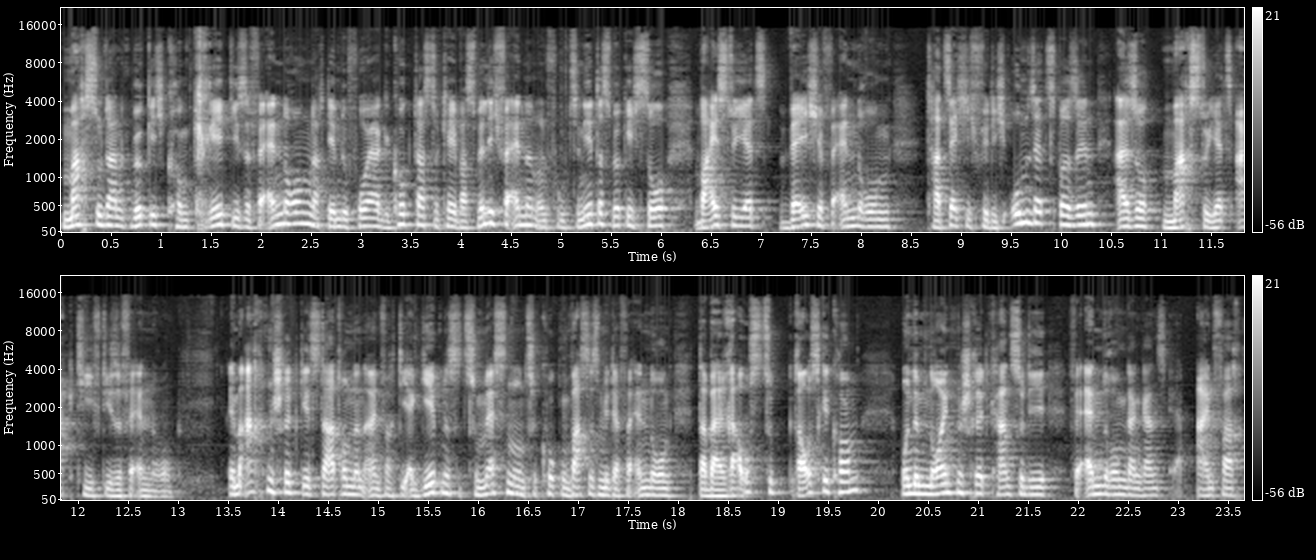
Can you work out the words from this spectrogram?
machst du dann wirklich konkret diese Veränderungen, nachdem du vorher geguckt hast, okay, was will ich verändern und funktioniert das wirklich so? Weißt du jetzt, welche Veränderungen tatsächlich für dich umsetzbar sind? Also machst du jetzt aktiv diese Veränderung. Im achten Schritt geht es darum, dann einfach die Ergebnisse zu messen und zu gucken, was ist mit der Veränderung dabei raus zu, rausgekommen. Und im neunten Schritt kannst du die Veränderung dann ganz einfach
